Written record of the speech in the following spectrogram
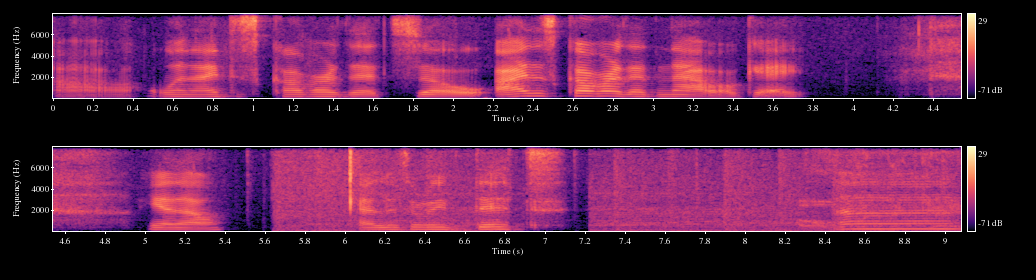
uh, when I discovered it. So I discovered it now, okay? You know, I literally did. Uh,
